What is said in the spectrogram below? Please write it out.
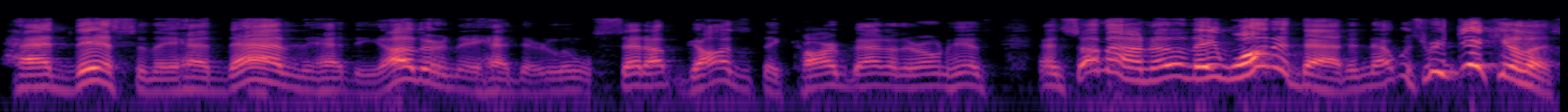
had this and they had that and they had the other and they had their little set up gods that they carved out of their own hands. And somehow or another they wanted that and that was ridiculous.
